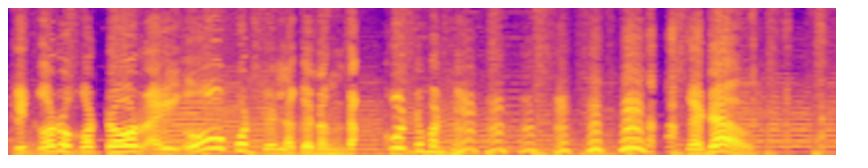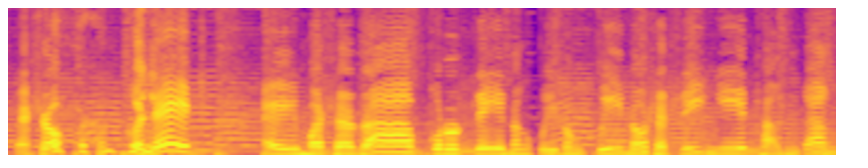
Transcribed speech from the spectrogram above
Si Kurokotor ay upod talaga ng nako naman. Ganaw. Sa sobrang kulit ay masarap kurutin ng pinong-pino sa singit hanggang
